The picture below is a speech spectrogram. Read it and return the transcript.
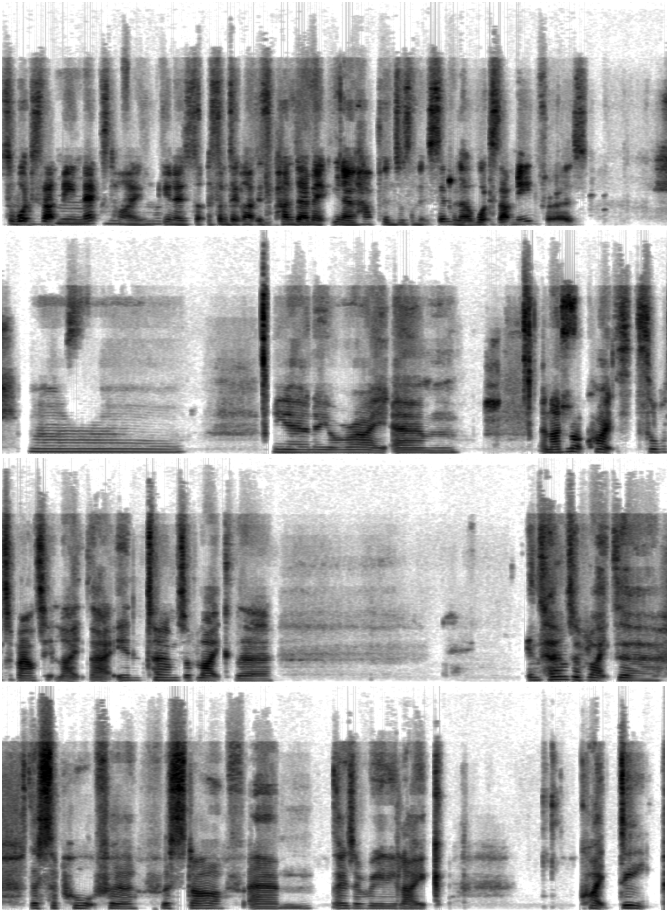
so what does that mean mm-hmm. next time? You know, so, something like this pandemic, you know, happens or something similar. What does that mean for us? Mm. Yeah, no, you're right. Um, and I'd not quite thought about it like that in terms of like the in terms of like the the support for for staff um those are really like quite deep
